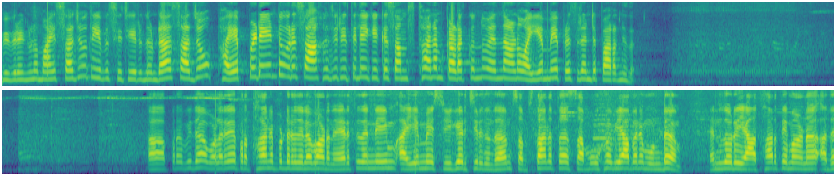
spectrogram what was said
വിവരങ്ങളുമായി സജോ ദേവസ്യ ചേരുന്നുണ്ട് സജോ ഭയപ്പെടേണ്ട ഒരു സാഹചര്യത്തിലേക്കൊക്കെ സംസ്ഥാനം കടക്കുന്നു എന്നാണോ ഐ പ്രസിഡന്റ് പറഞ്ഞത്? പ്രവിധ വളരെ പ്രധാനപ്പെട്ട ഒരു നിലപാട്. നേരത്തെ തന്നെയും ഐ എം എ സ്വീകരിച്ചിരുന്നത് സംസ്ഥാനത്ത് സമൂഹ വ്യാപനമുണ്ട് എന്നതൊരു യാഥാർത്ഥ്യമാണ്. അത്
